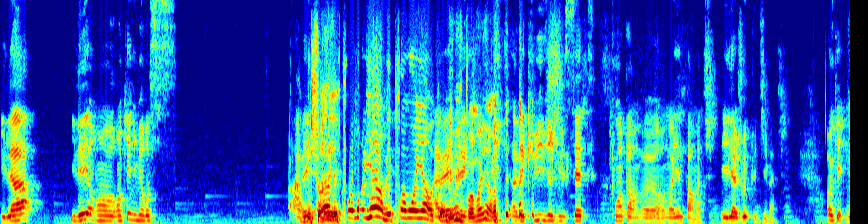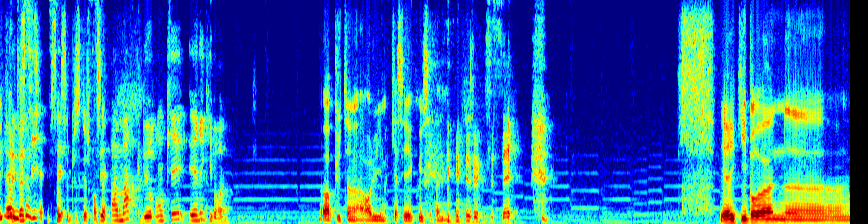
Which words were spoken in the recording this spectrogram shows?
Il a. Il est ran- ranké numéro 6. Ah, Avec- mais, je- ah, mais point moyen, mais point moyen, ok. Avec, Mais oui, avec point moyen. 8 avec 8,7 points par, euh, en moyenne par match. Et il a joué plus de 10 matchs. Ok, cette 8,7, fois-ci, ça, c'est plus ce que je pensais. c'est à Marc de ranker Eric Ibron. Oh putain, alors lui, il m'a cassé les couilles cette année. je sais. Eric Ibron. Euh...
